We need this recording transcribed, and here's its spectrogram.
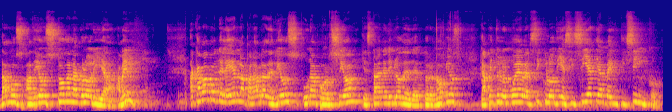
Damos a Dios toda la gloria. Amén. Acabamos de leer la palabra de Dios, una porción que está en el libro de Deuteronomios, capítulo 9, versículo 17 al 25.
